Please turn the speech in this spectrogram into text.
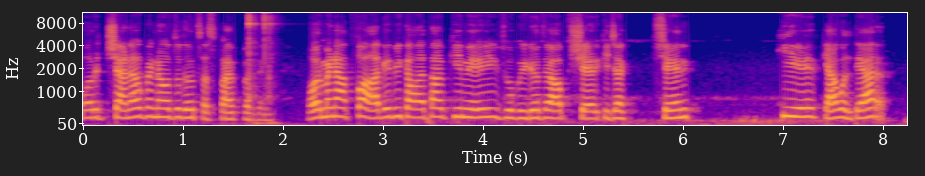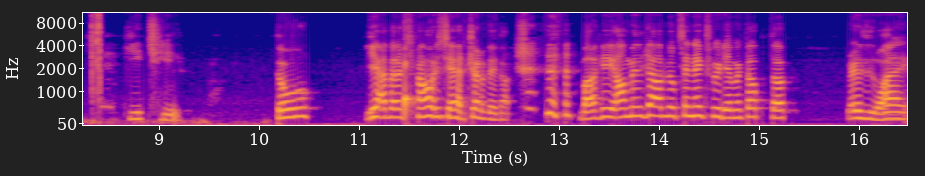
और चैनल पे ना हो तो ज़रूर सब्सक्राइब कर देना। और मैंने आपको आगे भी कहा था कि मेरी जो वीडियो थे आप शेयर कीजिए। शेयर किए? क्या बोलते हैं यार? कीजिए। तो याद रखना और शेयर कर देना। बाकी हम मिलते हैं आप लोग से नेक्स्ट वीडियो में तब तक बाय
